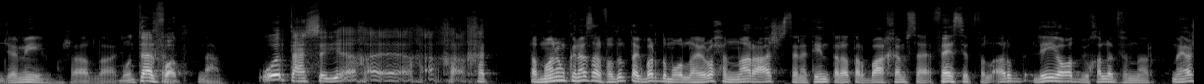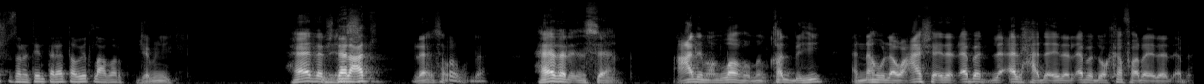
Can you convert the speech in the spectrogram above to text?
جميل ما شاء الله. منتهى الفضل. نعم. وبتاع السيئة خ- خ- خ- خد. طب ما أنا ممكن أسأل فضيلتك برضه ما والله هيروح النار عاش سنتين ثلاثة أربعة خمسة فاسد في الأرض ليه يقعد بيخلد في النار؟ ما يعيش سنتين ثلاثة ويطلع برضه جميل. هذا مش ده الإنسان- العدل؟ لا سبب لا هذا الإنسان علم الله من قلبه أنه لو عاش إلى الأبد لألحد إلى الأبد وكفر إلى الأبد.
